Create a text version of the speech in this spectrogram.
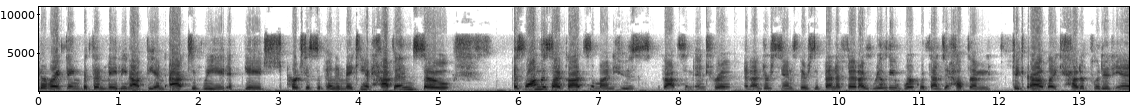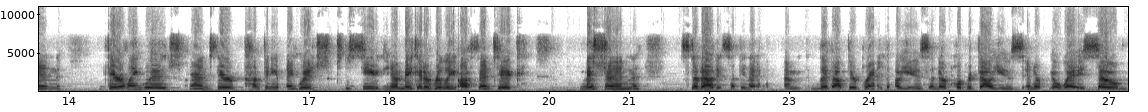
the right thing, but then maybe not be an actively engaged participant in making it happen. So, as long as I've got someone who's got some interest and understands there's a benefit, I really work with them to help them figure out like how to put it in their language and their company language to see, you know, make it a really authentic mission so that it's something that helps them live out their brand values and their corporate values in a real way. So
